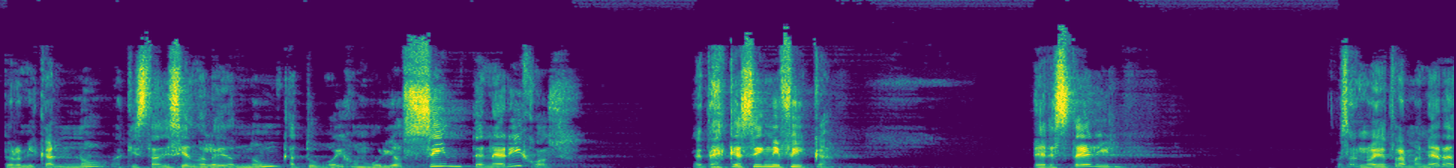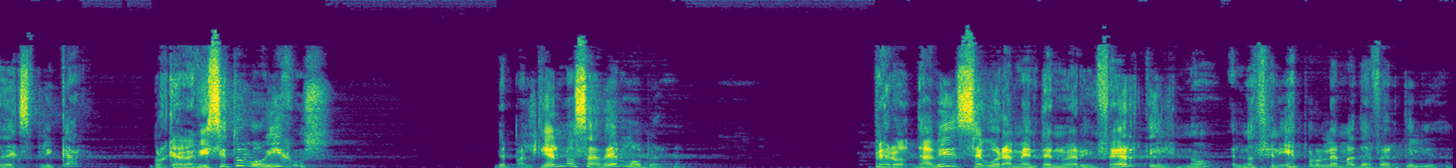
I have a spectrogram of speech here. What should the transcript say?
Pero Mical no, aquí está diciendo la nunca tuvo hijos, murió sin tener hijos. Entonces, ¿qué significa? Era estéril. O sea, no hay otra manera de explicar. Porque David sí tuvo hijos. De Paltiel no sabemos, ¿verdad? Pero David seguramente no era infértil, ¿no? Él no tenía problemas de fertilidad.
